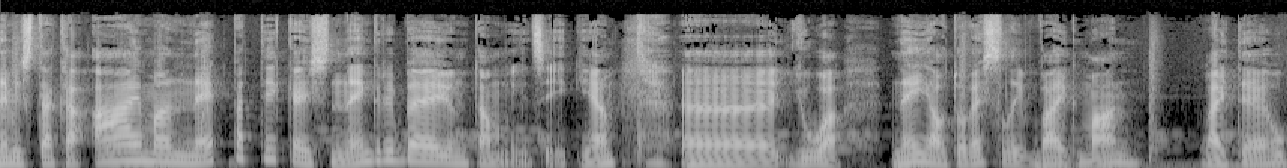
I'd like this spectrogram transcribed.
Nevis tā kā, ah, man nepatika, es negribēju, un tam līdzīgi. Ja? Uh, jo ne jau to veselību vajag man vai tev.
